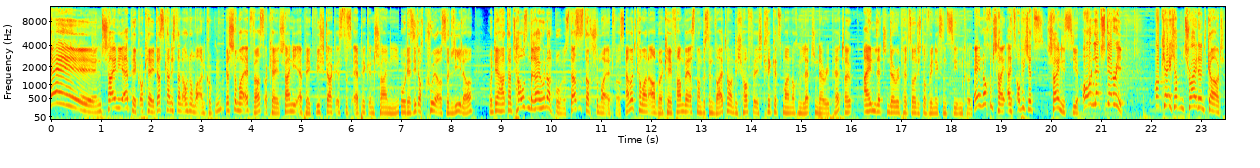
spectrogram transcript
Ey, ein Shiny Epic. Okay, das kann ich dann auch nochmal angucken. Das ist schon mal etwas. Okay, Shiny Epic. Wie stark ist das Epic in Shiny? Oh, der sieht auch cool aus, so lila. Und der hat dann 1300 Bonus. Das ist doch schon mal etwas. Damit kann man arbeiten. Okay, fahren wir erstmal ein bisschen weiter und ich hoffe, ich kriege jetzt mal noch ein Legendary Pet. Weil ein Legendary Pet sollte ich doch wenigstens ziehen können. Ey, noch ein Shiny. Als ob ich jetzt Shinies ziehe. Oh, ein Legendary. Okay, ich habe einen Trident Guard.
